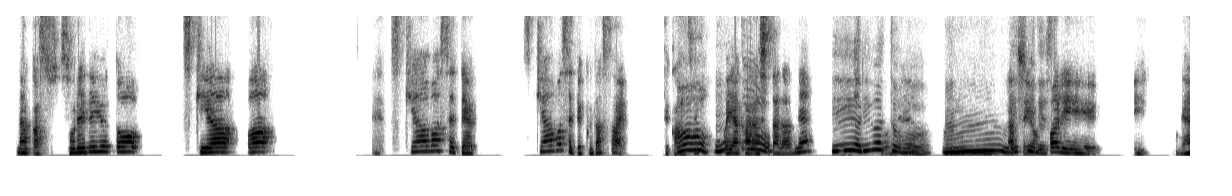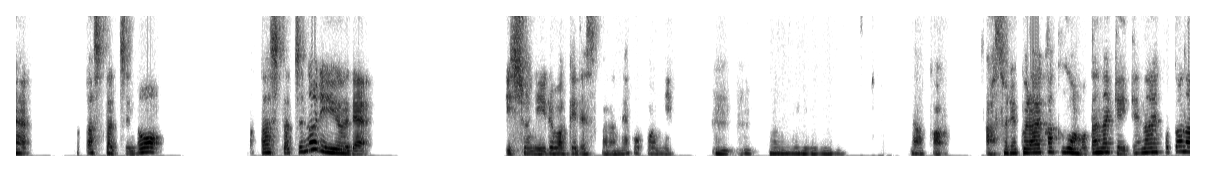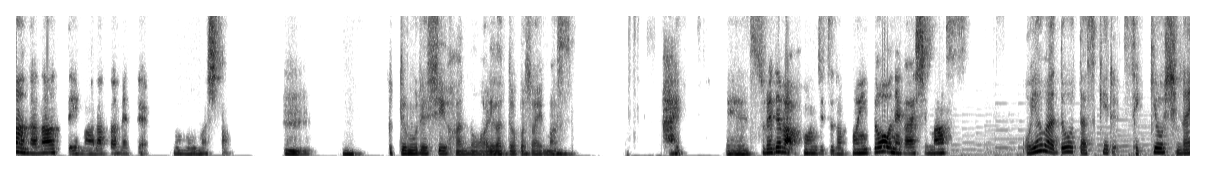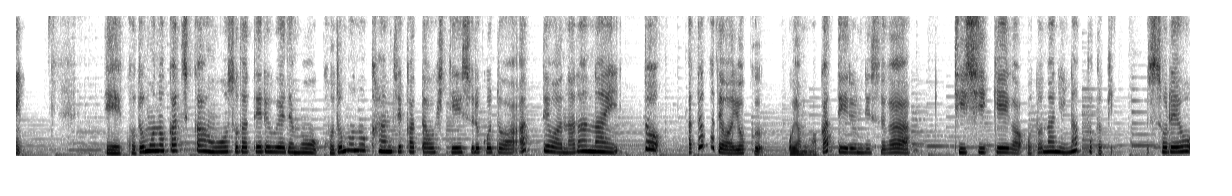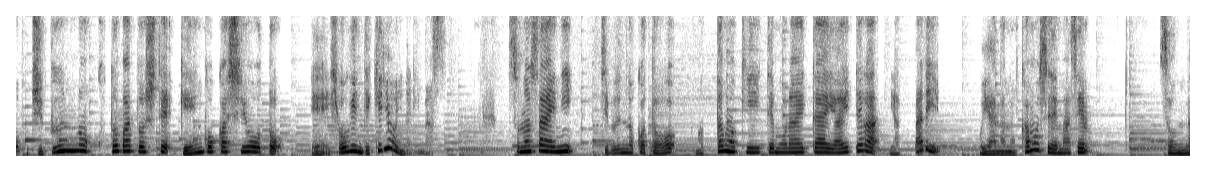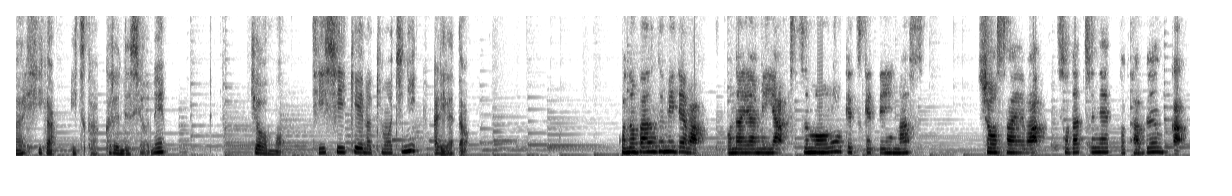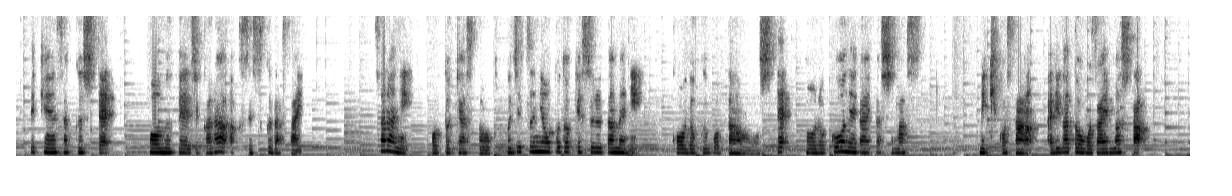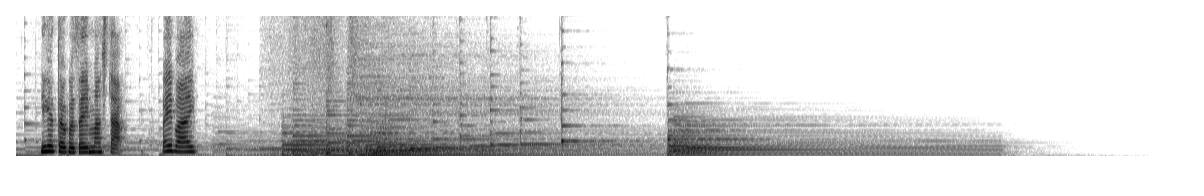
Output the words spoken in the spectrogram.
なんか、それで言うと、付き合わ、え、付き合わせて、付き合わせてくださいって感じ。親からしたらね。ええありがとう。そううーん、嬉しいです。てやっぱり、いね、私たちの、私たちの理由で一緒にいるわけですからね、ここに。うんうんうん。なんか、あ、それくらい覚悟を持たなきゃいけないことなんだなって今改めて思いました。うんうんとっても嬉しい反応ありがとうございます。はい。えーそれでは本日のポイントをお願いします。親はどう助ける説教しない。えー子供の価値観を育てる上でも子供の感じ方を否定することはあってはならないと頭ではよく親も分かっているんですが TCK が大人になった時それを自分の言葉として言語化しようと、えー表現できるようになります。その際に自分のことを最も聞いてもらいたい相手がやっぱり親なのかもしれません。そんな日がいつか来るんですよね。今日も TCK の気持ちにありがとう。この番組ではお悩みや質問を受け付けています。詳細は育ちネット多文化で検索してホームページからアクセスください。さらに、ポッドキャストを確実にお届けするために、購読ボタンを押して登録をお願いいたします。みきこさん、ありがとうございました。ありがとうございました。バイバイ。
